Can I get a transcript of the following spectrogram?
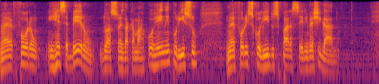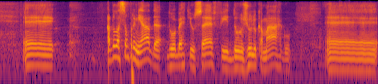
é, foram e receberam doações da Camargo Correia e nem por isso é, foram escolhidos para ser investigado. É, a doação premiada do Roberto Youssef, do Júlio Camargo, é,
